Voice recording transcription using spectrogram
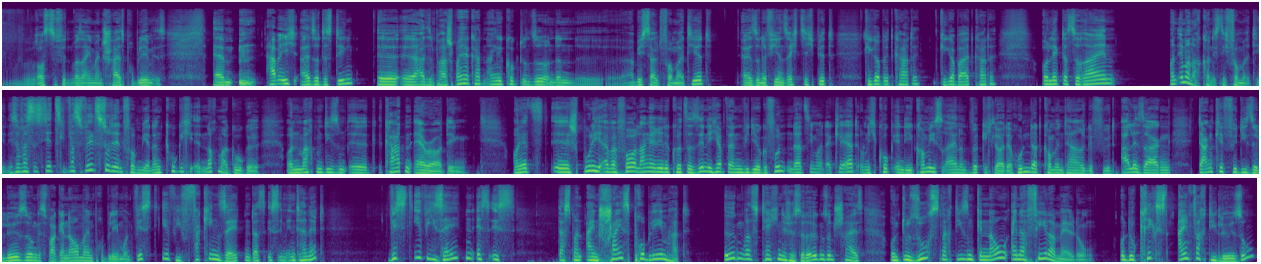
rauszufinden, was eigentlich mein scheiß Problem ist. Ähm, habe ich also das Ding, äh, äh, also ein paar Speicherkarten angeguckt und so und dann habe ich es halt formatiert äh, so eine 64-Bit Gigabit-Karte, Gigabyte-Karte und leg das so rein und immer noch konnte ich es nicht formatieren. Ich so, was ist jetzt, was willst du denn von mir? Dann gucke ich äh, nochmal Google und mache mit diesem äh, Karten-Error-Ding. Und jetzt äh, spule ich einfach vor, lange Rede, kurzer Sinn. Ich habe da ein Video gefunden, da hat es jemand erklärt und ich gucke in die Kommis rein und wirklich, Leute, 100 Kommentare geführt. Alle sagen, danke für diese Lösung, es war genau mein Problem. Und wisst ihr, wie fucking selten das ist im Internet? Wisst ihr, wie selten es ist, dass man ein Scheißproblem hat, irgendwas Technisches oder irgend so ein Scheiß, und du suchst nach diesem genau einer Fehlermeldung. Und du kriegst einfach die Lösung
